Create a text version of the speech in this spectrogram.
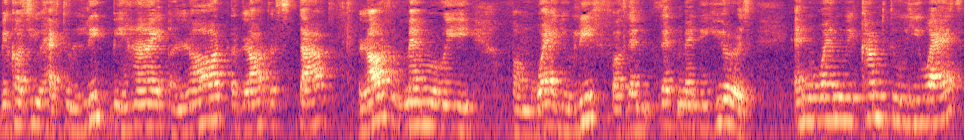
because you have to leave behind a lot, a lot of stuff, a lot of memory from where you live for them, that many years. And when we come to U.S.,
